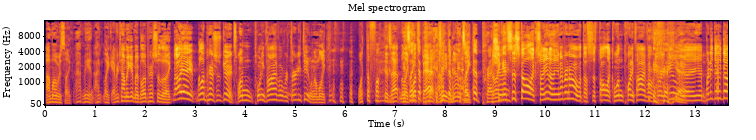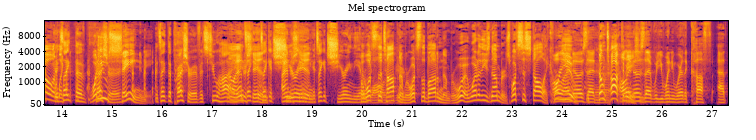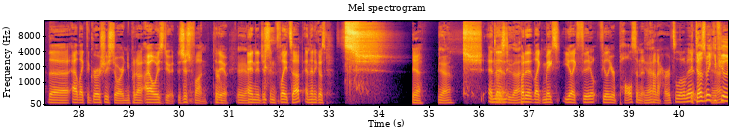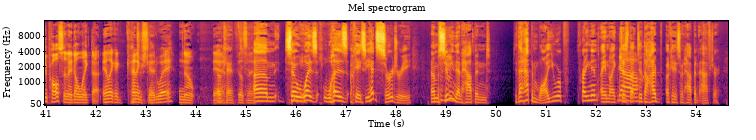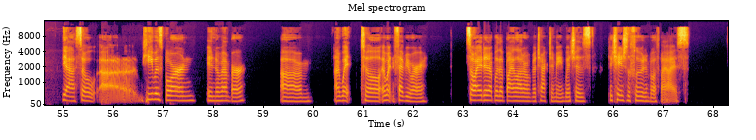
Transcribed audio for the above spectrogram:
I'm always like, ah man, I like every time I get my blood pressure, they're like, Oh yeah, your blood pressure's good. It's one twenty five over thirty two. And I'm like, What the fuck does that mean? It's Like, like what's the pre- it's I don't like even the- know. it's like the pressure- Like it's systolic, so you know, you never know with the systolic one twenty five over thirty two, Yeah. you're, you're pretty good to go. And I'm It's like the What are you saying to me? It's like the pressure. If it's too high, No, I It's like, it's like it's I shearing. understand. It's like it's shearing the. But what's the walls of top your- number? What's the bottom number? What, what are these numbers? What's systolic? Who all are you? I know is that Don't talk to all me. I know is that when you when you wear the cuff at the at like the grocery store and you put on, I always do it. It's just fun to do, Yeah, yeah. and it just inflates up, and then it goes, yeah. Yeah. and does then do that. but it like makes you like feel feel your pulse, and it Yeah. kind of hurts a little bit. It does make you feel your pulse, and I don't like that. in like a kind of good way. No. Yeah, Okay. feels nice. Um. So was was okay. So you had surgery. Mm-hmm. I'm assuming that happened. Did that happen while you were p- pregnant? And like, does No. that did the high? Okay, so it happened after. Yeah, so uh, he was born in November. Um, I went till I went in February, so I ended up with a bilateral vitrectomy, which is they changed the fluid in both my eyes.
